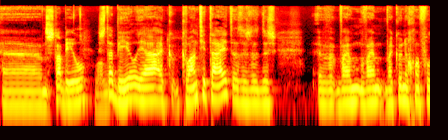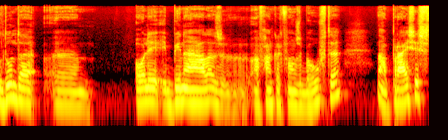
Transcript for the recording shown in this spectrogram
Ehm, Stabiel. want- Stabiel, ja. K- Kwantiteit. Dat is, dus wij, wij, wij kunnen gewoon voldoende ehm, olie binnenhalen, dus, eh, afhankelijk van onze behoeften. Nou, prijs is,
